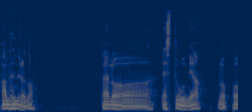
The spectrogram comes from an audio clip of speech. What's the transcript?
500 nå. Der lå Estonia lå på,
